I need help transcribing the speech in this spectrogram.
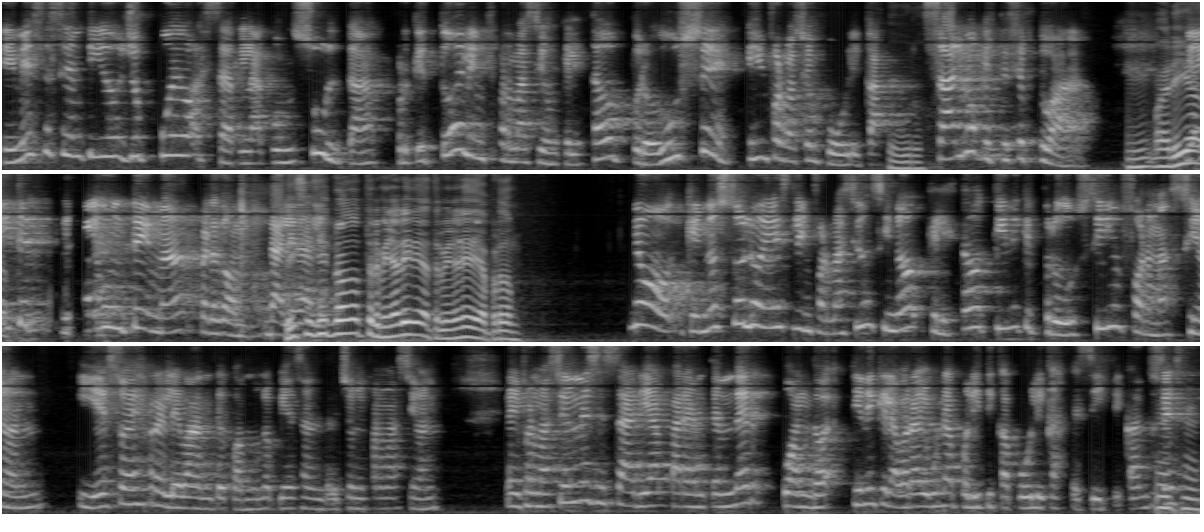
en ese sentido, yo puedo hacer la consulta, porque toda la información que el Estado produce es información pública, salvo que esté exceptuada. María. Y ahí te, traigo un tema, perdón, dale. Sí, sí, sí, no, no, terminar la idea, terminar la idea, perdón. No, que no solo es la información, sino que el Estado tiene que producir información, y eso es relevante cuando uno piensa en el derecho a la información, la información necesaria para entender cuando tiene que elaborar alguna política pública específica. Entonces,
